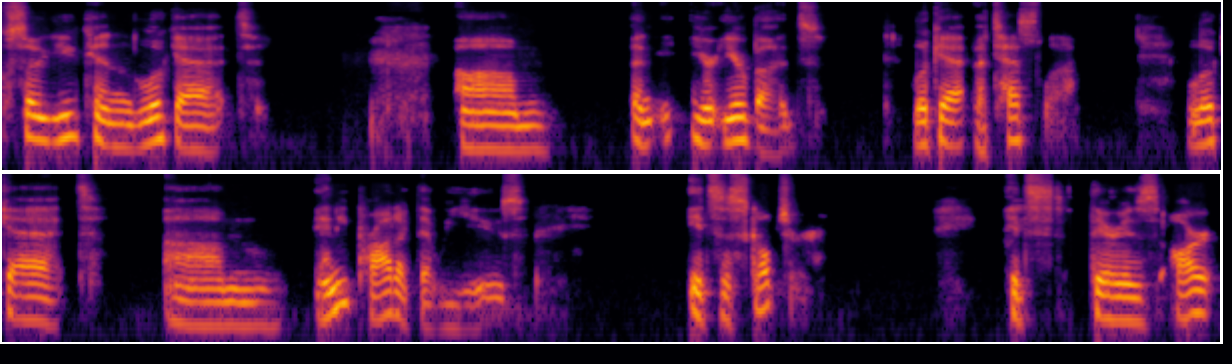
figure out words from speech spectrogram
so you can look at um, an, your earbuds, look at a Tesla, look at um, any product that we use. It's a sculpture. It's there is art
